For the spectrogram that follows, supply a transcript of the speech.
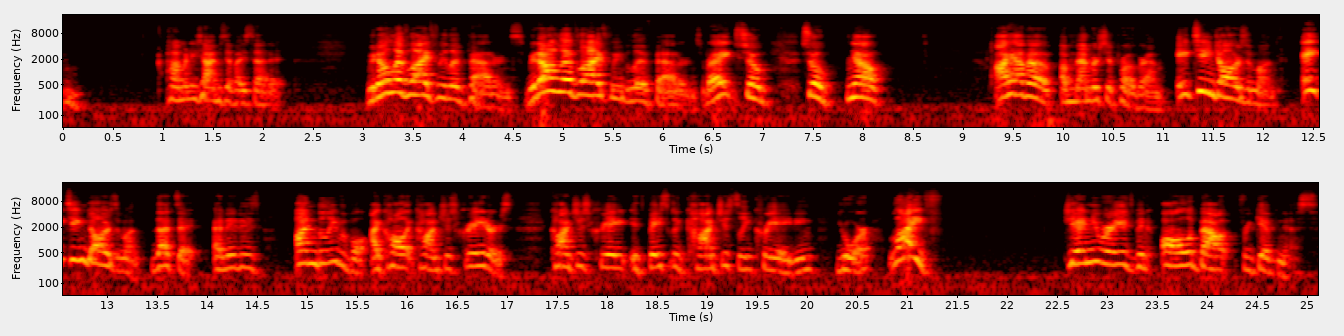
How many times have I said it? We don't live life, we live patterns. We don't live life, we live patterns, right? So so now I have a, a membership program, $18 a month. $18 a month. That's it. And it is unbelievable. I call it Conscious Creators. conscious create it's basically consciously creating your life. January has been all about forgiveness.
